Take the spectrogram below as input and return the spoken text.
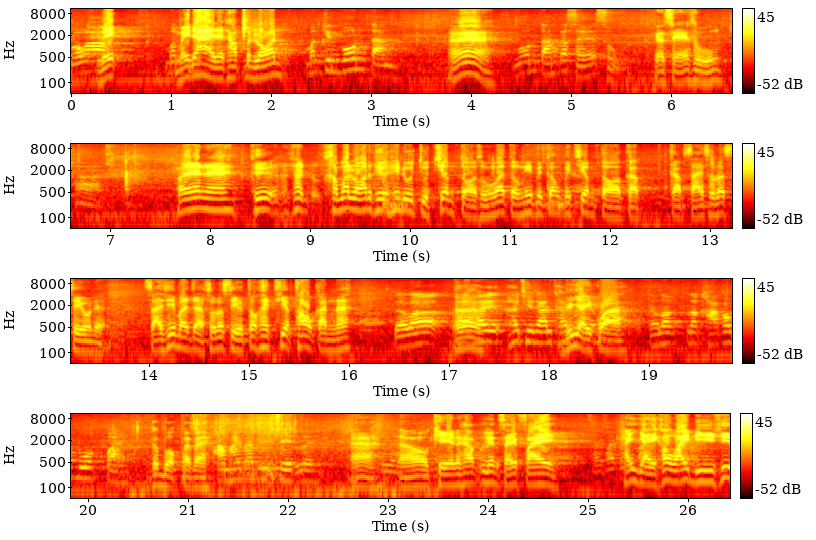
เพราะว่าเล็กนไม่ได้นะครับ มันร้อนมันกินโวลต์ต่เออำโวลต์ต่ำกระแสสูงกระแสสูง ใช่เพราะฉะนั้นนะคือถ้าคำว่าร้อนคือให้ดูจุดเชื่อมต่อ สมมติว่าตรงนี้ไปต้องไปเชื่อมต่อกับกับสายโซลาร์เซลล์เนี่ยสายที่มาจากโซลาร์เซลล์ต้องให้เทียบเท่ากันนะ แต่ว่าถ้าเออให้ให้ที่ร้านทำหรือใหญ่กว่าแต่ราราคาก็บวกไปก็บวกไปไปทำให้แบบพิเศษเลย อ่าเอาโอเคนะครับ เรื่องสายไฟ ให้ใหญ่เข้าไว้ดีที่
